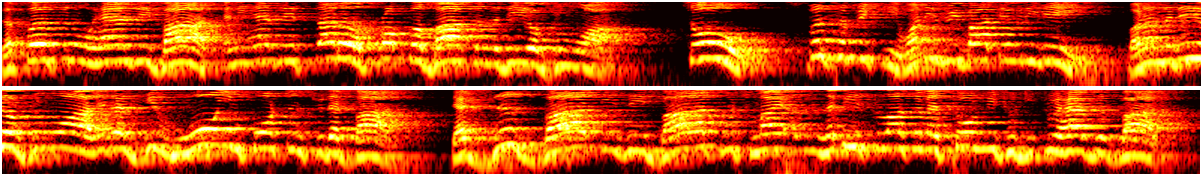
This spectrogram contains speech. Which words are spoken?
The person who has a bath and he has a thorough, proper bath on the day of Jumu'ah. So, specifically, one is we bath every day. But on the day of Jumu'ah, let us give more importance to that bath that this bath is a bath which my Nabi Sallallahu has told me to, to have this bath.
